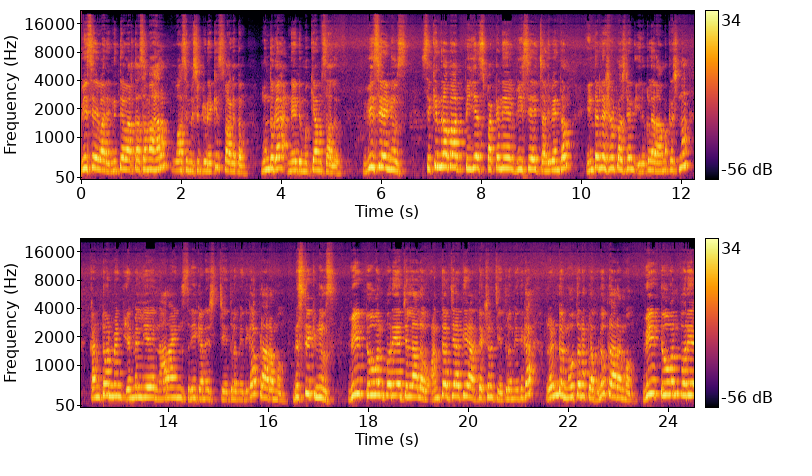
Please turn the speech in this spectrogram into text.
వీసీ వారి నిత్య వార్తా సమాహారం వాసి మిషన్ టుడేకి స్వాగతం. ముందుగా నేటి ముఖ్యాంశాలు. VCI news. సికింద్రాబాద్ పిఎస్ పక్కనే వీసీఐ చలివేంద్రం. International president Irukula Ramakrishna cantonment MLA Narayan Shri Ganesh చేతుల మీదుగా ప్రారంభం. District news. V two one four A జిల్లాలో అంతర్జాతీయ అధ్యక్షుని చేతుల మీదుగా రెండు నూతన క్లబ్లు ప్రారంభం. V two one four A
